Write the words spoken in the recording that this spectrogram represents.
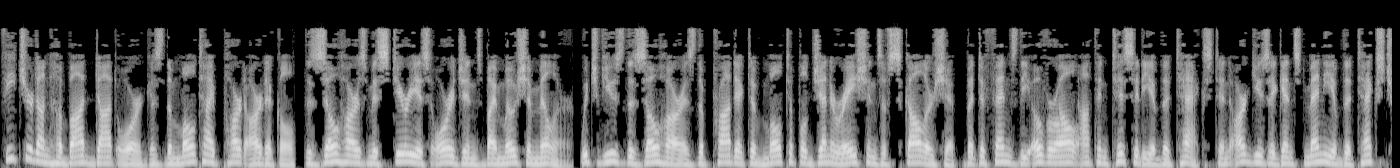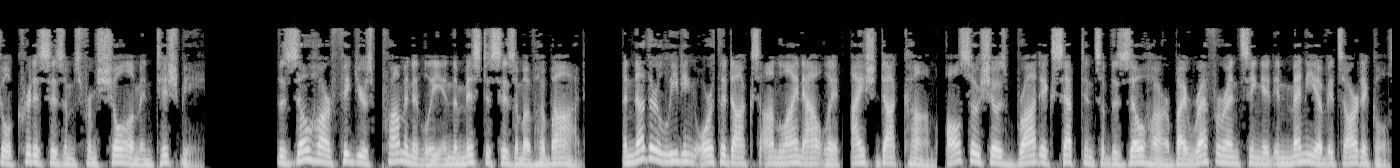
Featured on Chabad.org is the multi-part article, The Zohar's Mysterious Origins by Moshe Miller, which views the Zohar as the product of multiple generations of scholarship but defends the overall authenticity of the text and argues against many of the textual criticisms from Scholem and Tishby. The Zohar figures prominently in the mysticism of Chabad. Another leading Orthodox online outlet, Aish.com, also shows broad acceptance of the Zohar by referencing it in many of its articles.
